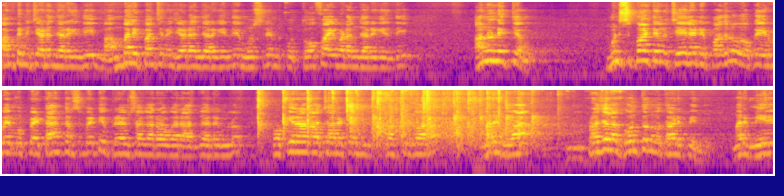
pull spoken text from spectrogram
పంపిణీ చేయడం జరిగింది అంబలి పంపిణీ చేయడం జరిగింది ముస్లింకు తోఫా ఇవ్వడం జరిగింది. అనునిత్యం మున్సిపాలిటీలు చేయలేని పదులు ఒక ఇరవై ముప్పై ట్యాంకర్స్ పెట్టి ప్రేమ్ సాగర్రావు గారి ఆధ్వర్యంలో కొకిరాల చారిటబుల్ ట్రస్ట్ ద్వారా మరి ప్రజల గొంతును తడిపింది. మరి మీరే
